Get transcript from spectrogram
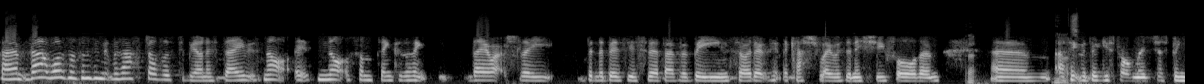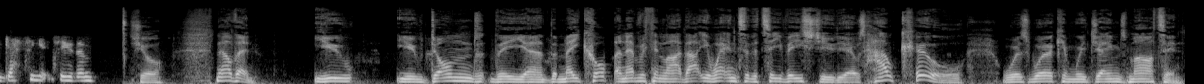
Um, that wasn't something that was asked of us, to be honest, Dave. It's not. It's not something because I think they're actually been the busiest they've ever been, so I don't think the cash flow is an issue for them. That- Um, I think the biggest problem has just been getting it to them. Sure. Now then, you you donned the uh, the makeup and everything like that. You went into the TV studios. How cool was working with James Martin?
